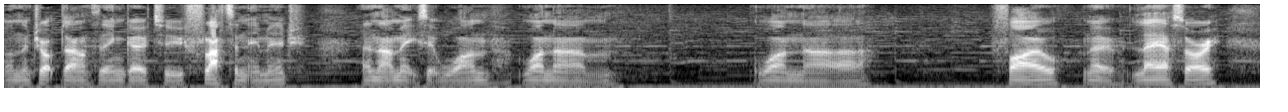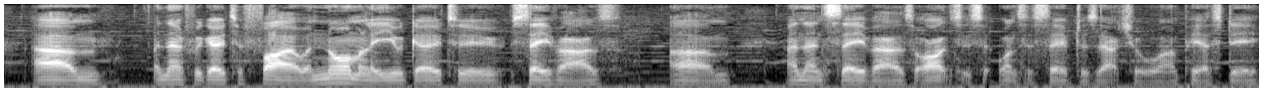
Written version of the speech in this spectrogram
on the drop down thing, go to flatten image, and that makes it one one one uh, file. No layer sorry. Um, and then if we go to file and normally you would go to save as um, and then save as or once it's, once it's saved as actual uh, PSD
